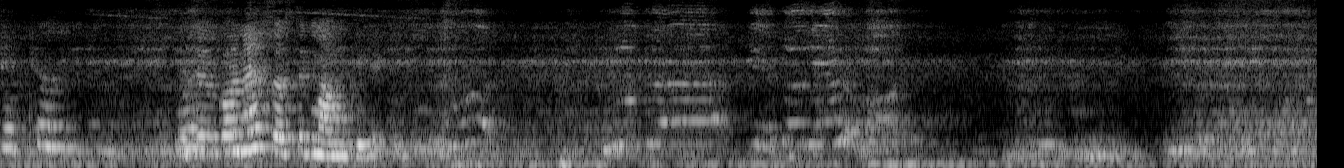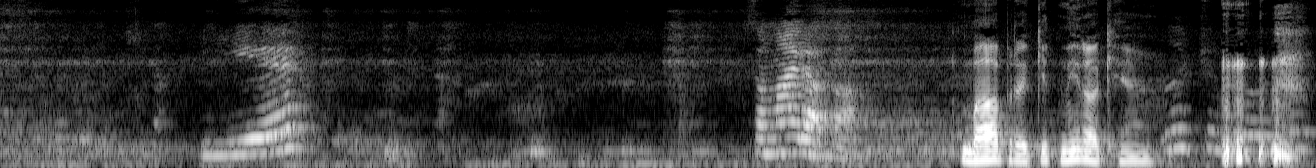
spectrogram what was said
तितिल कौन है स्वस्तिक मामू की बेटी ये समायरा का बाप रे कितनी राखी हैं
